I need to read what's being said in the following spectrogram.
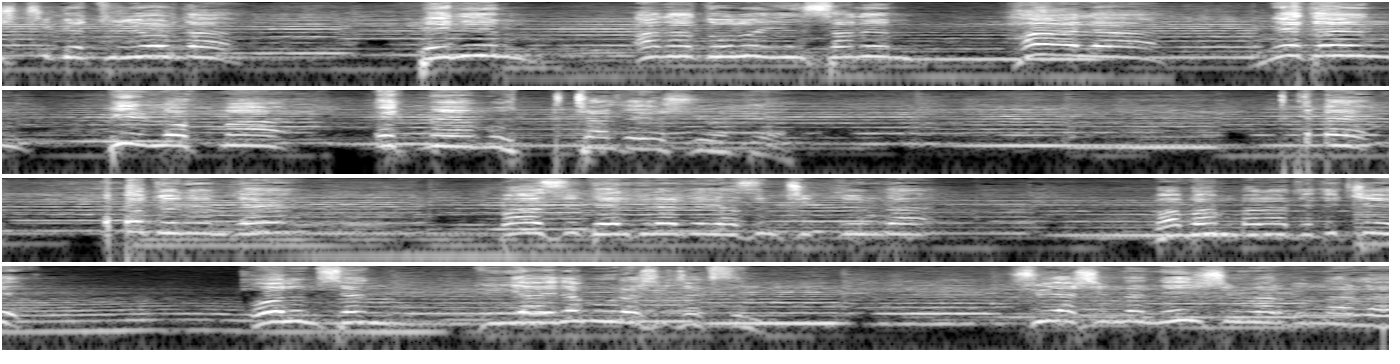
işçi götürüyor da benim Anadolu insanım hala neden bir lokma ekmeğe muhtaç yaşıyor diye. İşte o dönemde bazı dergilerde yazım çıktığında babam bana dedi ki oğlum sen dünyayla mı uğraşacaksın? Şu yaşında ne işin var bunlarla?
